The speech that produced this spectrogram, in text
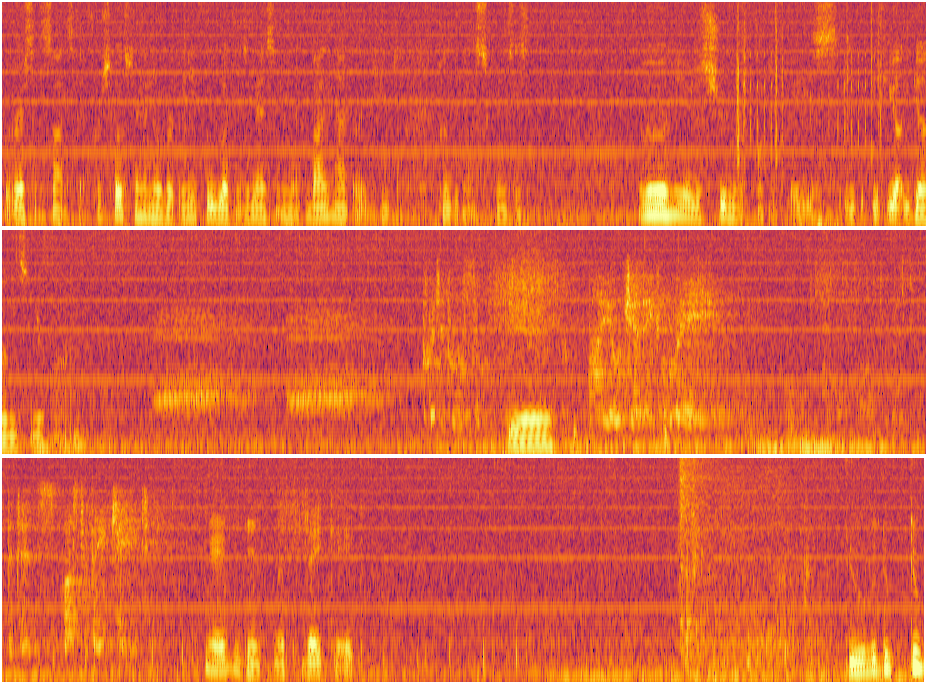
with the rest of the science staff. We're supposed to hand over any food, weapons, and medicine have by night or going to be consequences. Oh, you just shoot him in the fucking face. If you got guns, you're fine. Yeah. cryogenic array. Residents must vacate. Yeah, you didn't let it vacate. Doodle doo doo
